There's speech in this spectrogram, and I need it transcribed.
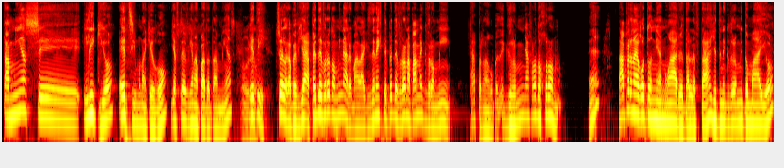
ταμεία σε λύκειο. Έτσι ήμουνα κι εγώ. Γι' αυτό έβγαινα πάντα ταμείας. Ωραίος. Γιατί τους έλεγα, παιδιά, 5 ευρώ το μήνα ρε μαλάκι. Δεν έχετε 5 ευρώ να πάμε εκδρομή. Τα έπαιρνα εγώ 5 εκδρομή μια φορά το χρόνο. Ε; Τα έπαιρνα εγώ τον Ιανουάριο τα λεφτά για την εκδρομή το Μάιο.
